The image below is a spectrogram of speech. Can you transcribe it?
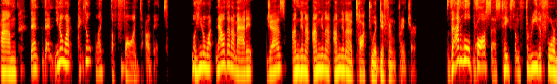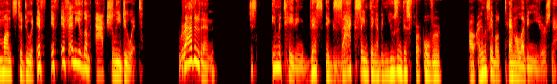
um then then you know what? I don't like the font of it. Oh you know what? Now that i'm at it jas i'm gonna i'm gonna i'm gonna talk to a different printer. That whole process takes them three to four months to do it if if if any of them actually do it. Rather than just imitating this exact same thing i've been using this for over uh, i'm going to say about 10 11 years now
